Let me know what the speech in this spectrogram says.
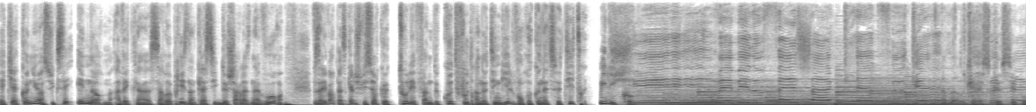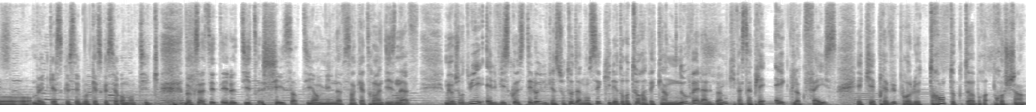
et qui a connu un succès énorme avec euh, sa reprise d'un classique de Charles Aznavour. Vous allez voir, Pascal, je suis sûr que tous les fans de Coup de foudre à Notting Hill vont reconnaître ce titre illico. Qu'est-ce que c'est beau, mais qu'est-ce que c'est beau, qu'est-ce que c'est romantique. Donc ça c'était le titre She sorti en 1999. Mais aujourd'hui Elvis Costello vient surtout d'annoncer qu'il est de retour avec un nouvel album qui va s'appeler A Clock Face et qui est prévu pour le 30 octobre prochain.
